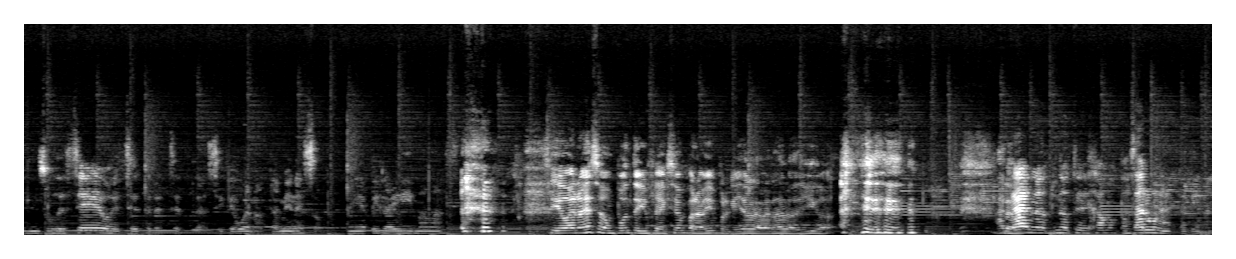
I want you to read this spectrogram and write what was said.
en sus deseos, etcétera, etcétera. Así que bueno, también eso, media pila ahí, mamás. sí, bueno, eso es un punto de inflexión para mí, porque yo la verdad lo digo. Acá no, no, te dejamos pasar una, Tatiana.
